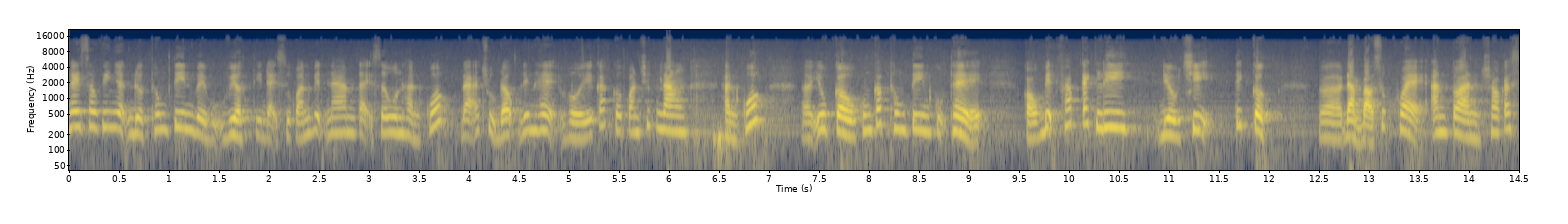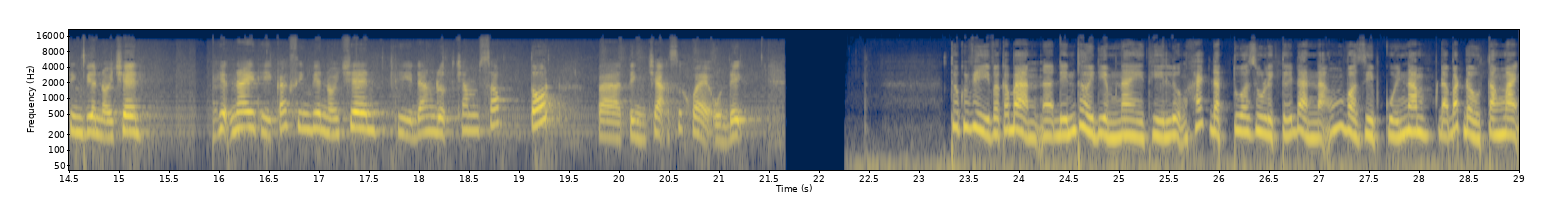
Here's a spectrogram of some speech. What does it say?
Ngay sau khi nhận được thông tin về vụ việc thì Đại sứ quán Việt Nam tại Seoul, Hàn Quốc đã chủ động liên hệ với các cơ quan chức năng Hàn Quốc à, yêu cầu cung cấp thông tin cụ thể, có biện pháp cách ly, điều trị tích cực, và đảm bảo sức khỏe an toàn cho các sinh viên nói trên. Hiện nay thì các sinh viên nói trên thì đang được chăm sóc tốt và tình trạng sức khỏe ổn định. Thưa quý vị và các bạn, à, đến thời điểm này thì lượng khách đặt tour du lịch tới Đà Nẵng vào dịp cuối năm đã bắt đầu tăng mạnh.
